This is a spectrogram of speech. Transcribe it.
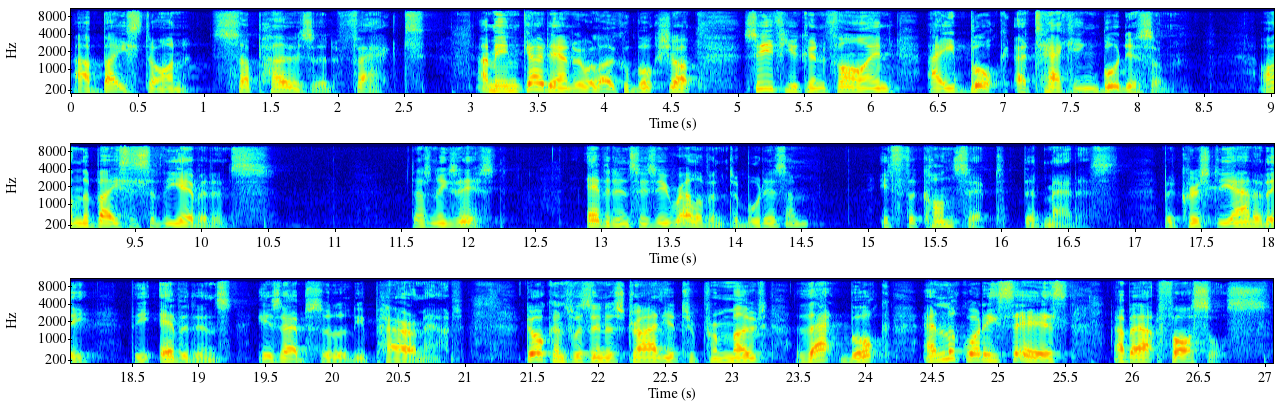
are based on supposed fact. I mean, go down to a local bookshop, see if you can find a book attacking Buddhism on the basis of the evidence. Doesn't exist. Evidence is irrelevant to Buddhism. It's the concept that matters. But Christianity, the evidence is absolutely paramount. Dawkins was in Australia to promote that book, and look what he says about fossils.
